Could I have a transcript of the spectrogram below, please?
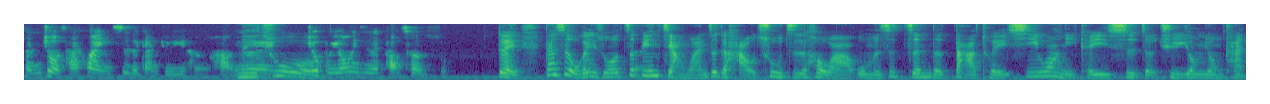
很久才换一次的感觉也很好，没错，就不用一直在跑厕所。对，但是我跟你说，这边讲完这个好处之后啊，我们是真的大推，希望你可以试着去用用看，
